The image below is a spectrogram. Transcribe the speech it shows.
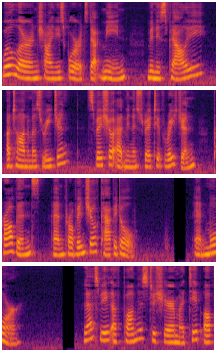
we'll learn Chinese words that mean municipality, autonomous region, special administrative region, province, and provincial capital, and more. Last week, I've promised to share my tip of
